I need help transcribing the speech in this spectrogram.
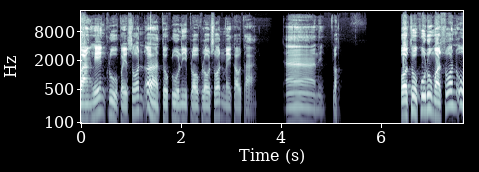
บางเฮงครูไปซ้นเออตัวครูนี่เปล่าเปล่าซ้นไม่เข้าตาอ่านี่เปล่า พอถูกครูนุ่มาซ้อนโอ้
